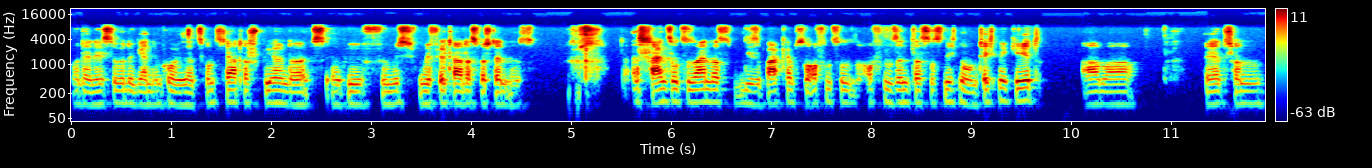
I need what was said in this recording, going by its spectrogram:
und der Nächste würde gern Improvisationstheater spielen, da ist irgendwie für mich, mir fehlt da das Verständnis. Es scheint so zu sein, dass diese Barcamps so offen, zu, offen sind, dass es nicht nur um Technik geht, aber wäre jetzt schon,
